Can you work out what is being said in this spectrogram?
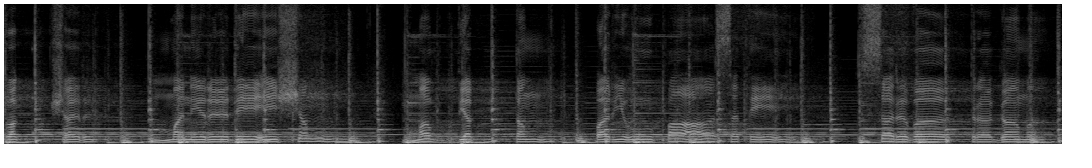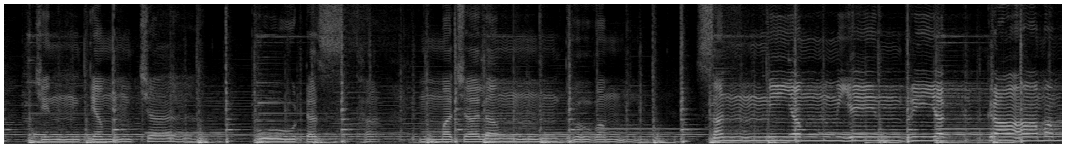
त्वक्षर मनिर्देशं मव्यक्तं पर्युपासते। सर्वत्र गम चिन्त्यं च कूटस्थमचलं ध्रुवं। सन्नियं येन्द्रियग्रामम्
